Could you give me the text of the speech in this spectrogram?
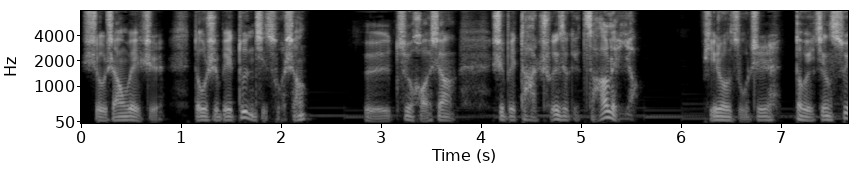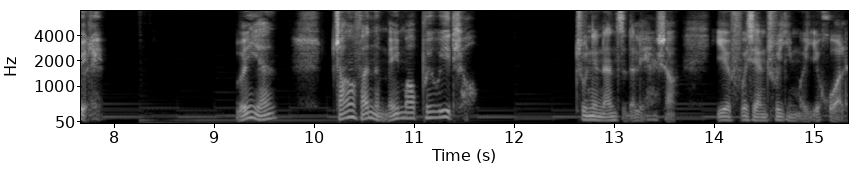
受伤位置都是被钝器所伤，呃，就好像是被大锤子给砸了一样，皮肉组织都已经碎裂。闻言，张凡的眉毛不由一挑。中年男子的脸上也浮现出一抹疑惑来。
